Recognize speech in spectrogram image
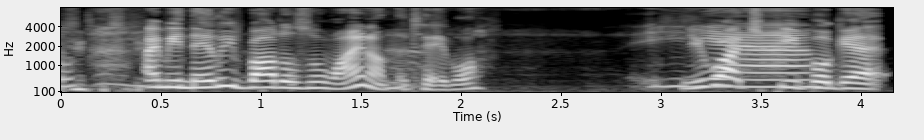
i mean they leave bottles of wine on the table you watch people get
